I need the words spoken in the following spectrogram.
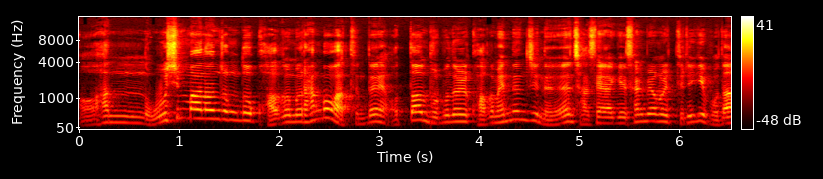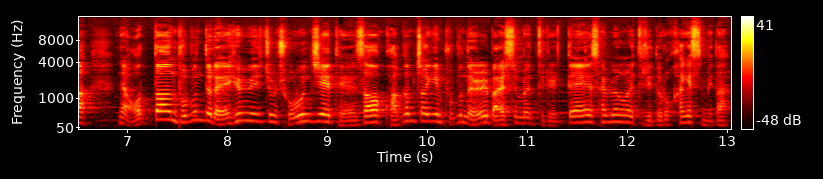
어, 한 50만 원 정도 과금을 한 것 같은데 어떤 부분을 과금했는지는 자세하게 설명을 드리기보다 그냥 어떤 부분들의 효율이 좀 좋은지에 대해서 과금적인 부분을 말씀을 드릴 때 설명을 드리도록 하겠습니다.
